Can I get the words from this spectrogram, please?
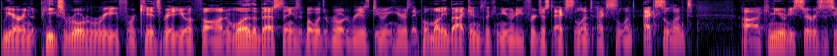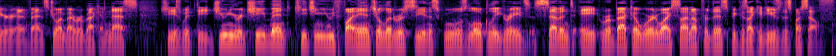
We are in the Peaks Rotary for Kids Radiothon, and one of the best things about what the Rotary is doing here is they put money back into the community for just excellent, excellent, excellent uh, community services here and events. Joined by Rebecca Ness, she is with the Junior Achievement, teaching youth financial literacy in the schools locally, grades seven to eight. Rebecca, where do I sign up for this? Because I could use this myself.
